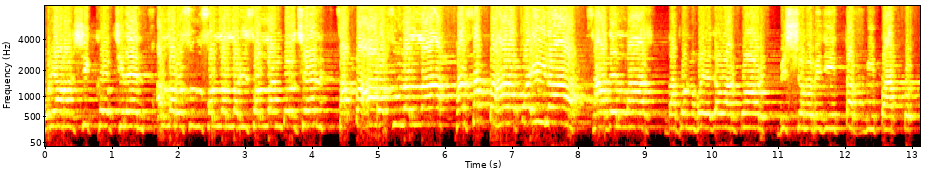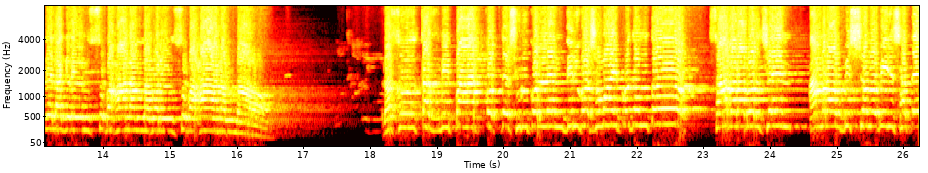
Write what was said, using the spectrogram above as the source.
উনি আমার শিক্ষক ছিলেন। আল্লাহ রাসূল সাল্লাল্লাহু সাল্লাম বলছেন, সাব্বাহা রাসূলুল্লাহ দাফন হয়ে যাওয়ার পর বিশ্ব নবীজি তাসবিহ পাঠ করতে লাগলেন। সুবাহান সুবহানাল্লাহ বলেন, সুবহানাল্লাহ। রাসূল তাজবি পাঠ করতে শুরু করলেন দীর্ঘ সময় পর্যন্ত। সাহাবারা বলছেন, আমরাও বিশ্ব নবীর সাথে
